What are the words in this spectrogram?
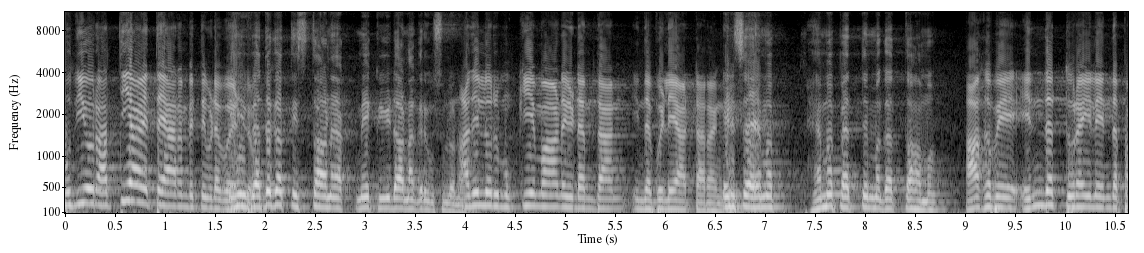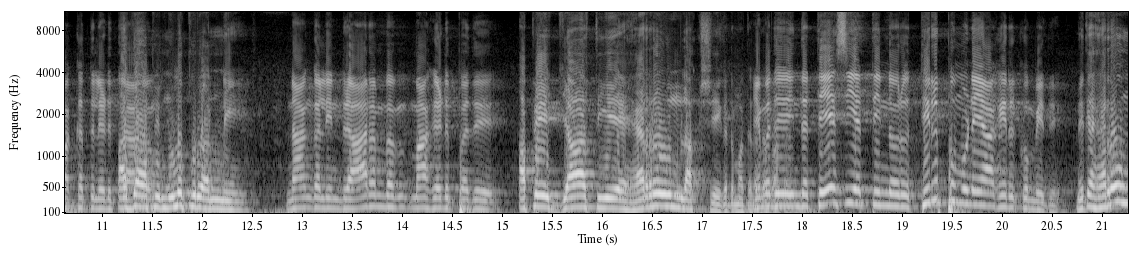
புதிய ஒரு அத்தியாயத்தை ஆரம்பித்து விட ඒ வேண்டும் වැදගත් ස්ථානයක් මේ ක්‍රීඩා නගර උසුලනවා. அதில் ஒரு முக்கியமான இடம்தான் இந்த விளையாட்டு அரங்கு එනිසා හැම හැම පැත්තෙම ගත්තාම ஆகவே எந்த துறையில எந்த பக்கத்தில் අද අපි எடுத்தாலும் මුලපුරන්නේ நாங்கள் இன்று ஆரம்பமாக எடுப்பது අපේ ජාතියේ හැරවුම් ලක්ෂයකට මත எமது இந்த தேசியத்தின் ஒரு திருப்பு முனையாக இருக்கும் இது මේක හැරවුම්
